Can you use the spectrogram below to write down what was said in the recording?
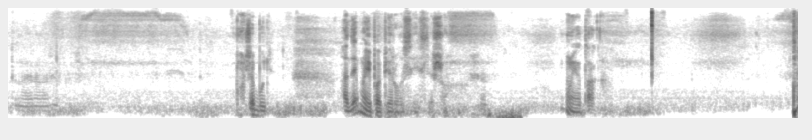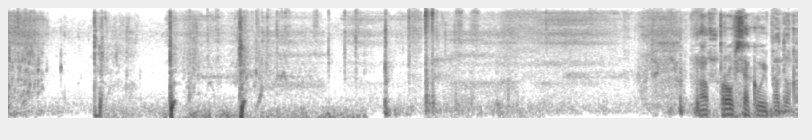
это, наверное, ошибка. Може бути. А де мої папіроси, якщо що? Ну, я так. Ну, про всяк випадок.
